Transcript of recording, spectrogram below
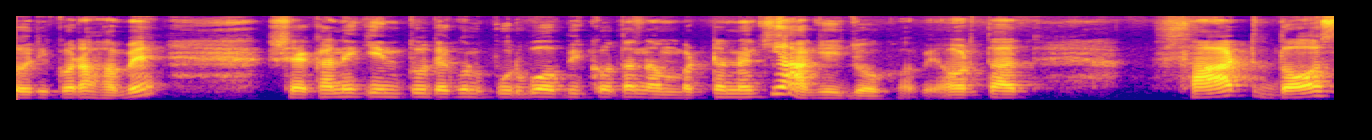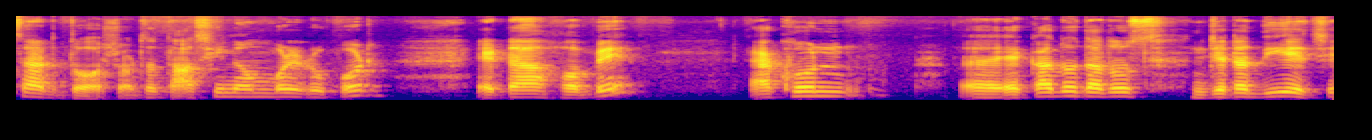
তৈরি করা হবে, সেখানে কিন্তু দেখুন পূর্ব অভিজ্ঞতা নাম্বারটা নাকি আগেই যোগ হবে। অর্থাৎ ষাট, দশ আর দশ, অর্থাৎ আশি নম্বরের উপর এটা হবে। এখন একাদশ দ্বাদশ যেটা দিয়েছে,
